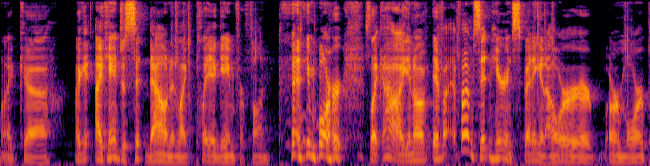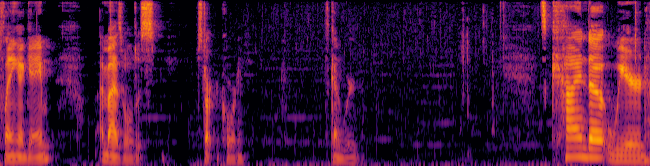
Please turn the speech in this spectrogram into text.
Like uh, I I can't just sit down and like play a game for fun anymore. It's like ah, oh, you know, if if I'm sitting here and spending an hour or, or more playing a game, I might as well just start recording. It's kind of weird. It's kind of weird.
